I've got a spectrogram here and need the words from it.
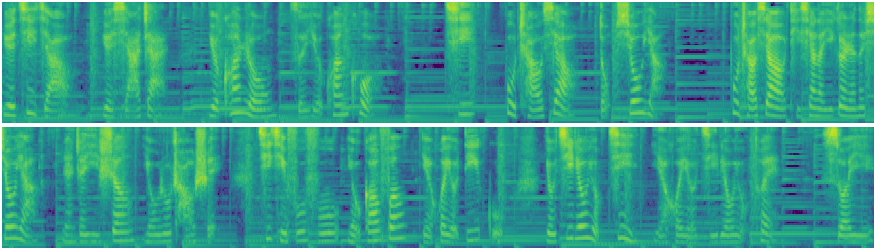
越计较越狭窄，越宽容则越宽阔。七不嘲笑，懂修养。不嘲笑，体现了一个人的修养。人这一生犹如潮水，起起伏伏，有高峰，也会有低谷；有激流勇进，也会有急流勇退。所以，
